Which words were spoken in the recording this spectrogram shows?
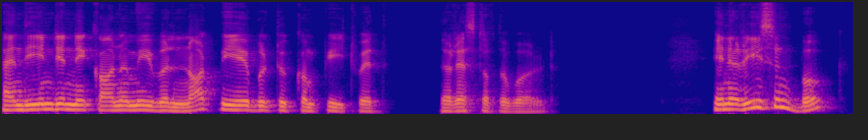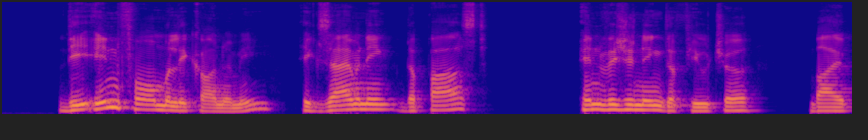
and the Indian economy will not be able to compete with the rest of the world. In a recent book, The Informal Economy Examining the Past, Envisioning the Future by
